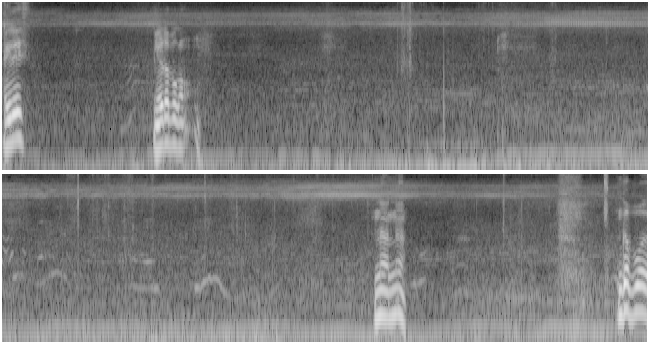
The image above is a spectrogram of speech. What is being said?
ஐலேஷ் நீ இட பக்கம். என்ன என்ன? இங்கே போத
